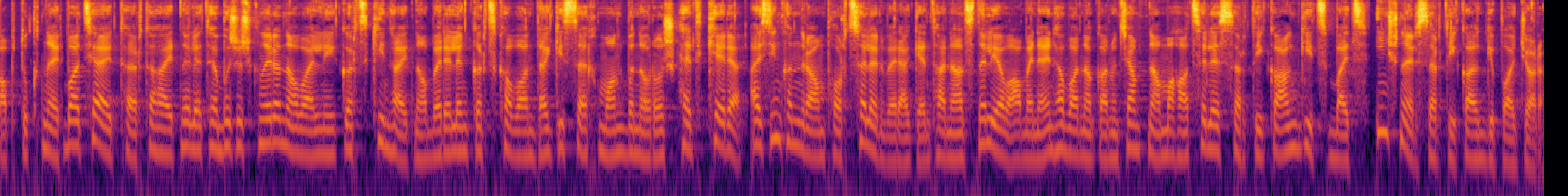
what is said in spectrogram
կապտուկներ։ Բացի այդ, թերթը հայտ հայտնել է, թե բժիշկները Նավալնիի կրծքին հայտնաբերել են կրծքավանդակի սեղման բնորոշ հետքերը, այսինքն նրան փորձել են վերակենդանացնել եւ ամենայն հավանականությամբ նա մահացել է սրտի կանգից, բայց ինչն էր սրտի կանգի պատճառը,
